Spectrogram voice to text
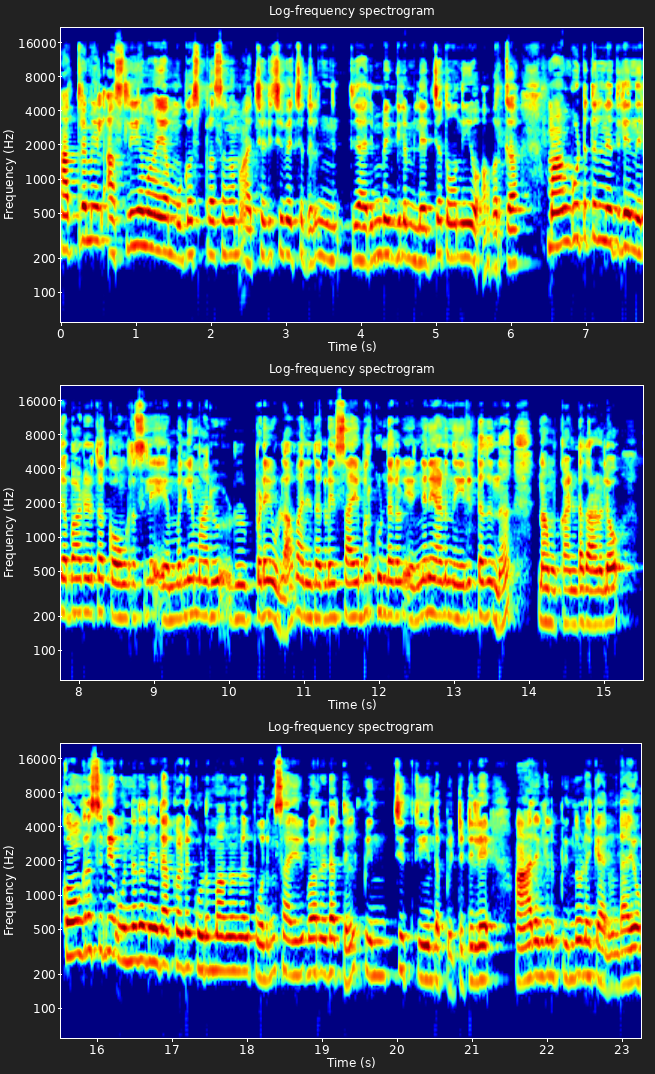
അത്രമേൽ അശ്ലീയമായ മുഖപ്രസംഗം അച്ചടിച്ചു വെച്ചതിൽ തരുമ്പെങ്കിലും ലജ്ജ തോന്നിയോ അവർക്ക്? മാങ്കൂട്ടത്തിനെതിരെ നിലപാടെടുത്ത കോൺഗ്രസിലെ എം എൽ എമാരുൾപ്പെടെയുള്ള വനിതകളെ സൈബർ കുണ്ടകൾ എങ്ങനെയാണ് നേരിട്ടതെന്ന് നാം കണ്ടതാണല്ലോ. കോൺഗ്രസിന്റെ ഉന്നത നേതാക്കളുടെ കുടുംബാംഗങ്ങൾ പോലും സൈബർ ഇടത്തിൽ പിഞ്ചിത്തീന്തപ്പെട്ടിട്ടില്ലേ ആരെങ്കിലും പിന്തുണയ്ക്കാനുണ്ടായോ?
